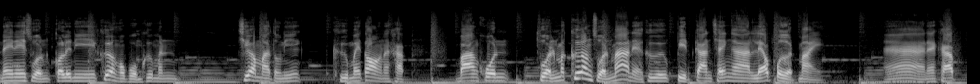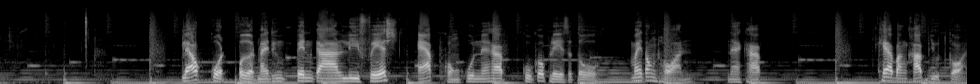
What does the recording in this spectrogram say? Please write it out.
ในในส่วนกรณีเครื่องของผมคือมันเชื่อมมาตรงนี้คือไม่ต้องนะครับ บางคนส่วนมาเครื่องส่วนมากเนี่ยคือปิดการใช้งานแล้วเปิดใหม่ อ่านะครับ แล้วกดเปิดหมายถึงเป็นการ refresh แอปของคุณนะครับ Google Play Store ไม่ต้องถอนนะครับ แค่บังคับหยุดก่อน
